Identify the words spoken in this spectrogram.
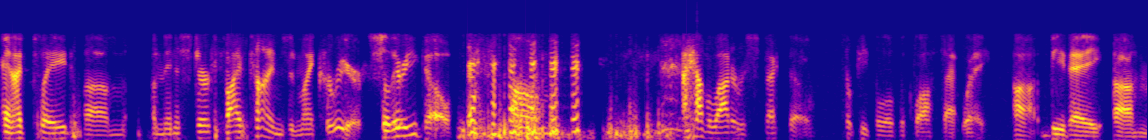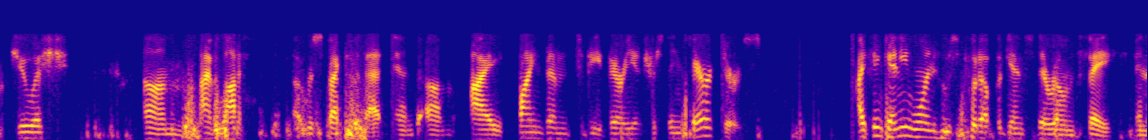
and I've played um, a minister five times in my career. So there you go. Um, I have a lot of respect though for people of the cloth that way, uh, be they um, Jewish. Um, I have a lot of uh, respect for that, and um, I find them to be very interesting characters. I think anyone who's put up against their own faith and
